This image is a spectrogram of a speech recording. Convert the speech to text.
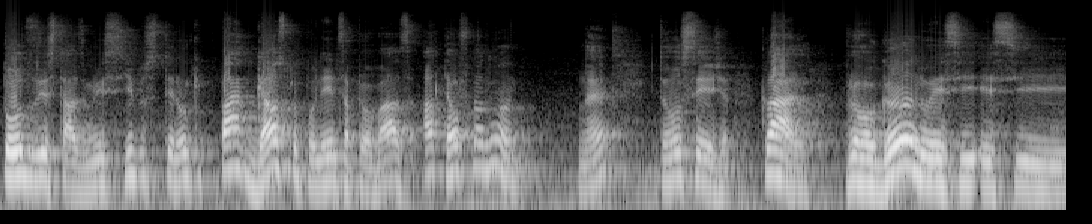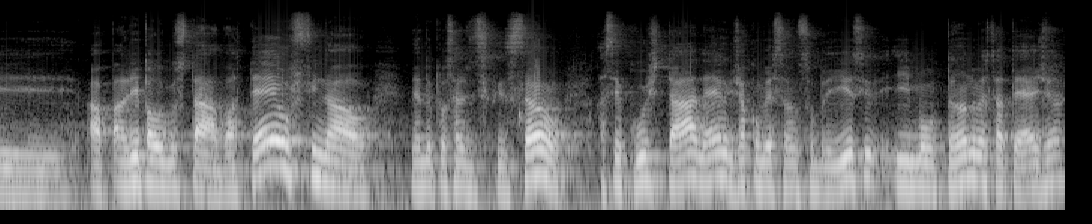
todos os estados e municípios terão que pagar os proponentes aprovados até o final do ano né? Então, ou seja, claro, prorrogando esse, esse ali para o Gustavo até o final né, do processo de inscrição, a Secult está né, já conversando sobre isso e, e, montando uma estratégia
